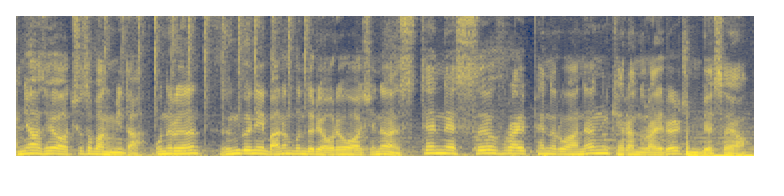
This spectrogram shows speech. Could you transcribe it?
안녕하세요. 추서방입니다. 오늘은 은근히 많은 분들이 어려워하시는 스테인레스 후라이팬으로 하는 계란 후라이를 준비했어요.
